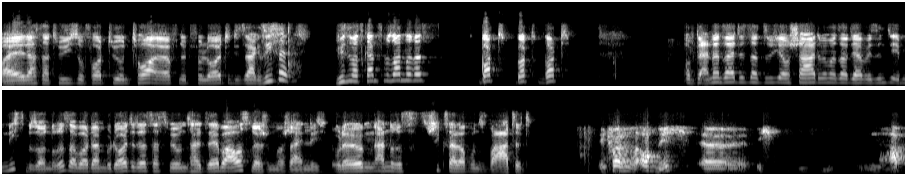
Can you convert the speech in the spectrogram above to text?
weil das natürlich sofort Tür und Tor eröffnet für Leute, die sagen, siehst du, wir sind was ganz Besonderes. Gott, Gott, Gott. Auf der anderen Seite ist es natürlich auch schade, wenn man sagt, ja, wir sind eben nichts Besonderes, aber dann bedeutet das, dass wir uns halt selber auslöschen wahrscheinlich oder irgendein anderes Schicksal auf uns wartet. Ich weiß es auch nicht. Äh, ich habe,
